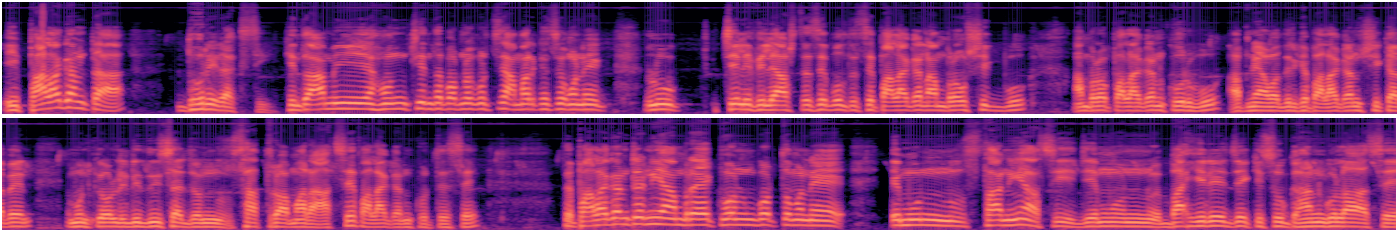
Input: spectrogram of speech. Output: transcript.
এই পালাগানটা ধরে রাখছি। কিন্তু আমি এখন চিন্তা ভাবনা করছি, আমার কাছে অনেক লোক ছেলে ফেলে আসতেছে, বলতেছে, পালাগান আমরাও শিখব, আমরাও পালাগান করব। আপনি আমাদেরকে পালাগান শিখাবেন। এমনকি অলরেডি দুই চারজন ছাত্র আমার আছে, পালাগান করতেছে। তো পালাগানটা নিয়ে আমরা এখন বর্তমানে এমন স্থানে আছি, যেমন বাহিরে যে কিছু গানগুলা আছে,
